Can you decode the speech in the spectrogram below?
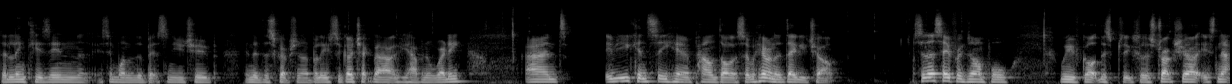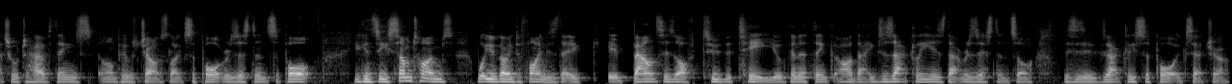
The link is in, it's in one of the bits on YouTube in the description, I believe. So go check that out if you haven't already. And if you can see here in pound dollar, so we're here on the daily chart. So let's say, for example, we've got this particular structure. It's natural to have things on people's charts like support, resistance, support you can see sometimes what you're going to find is that it, it bounces off to the T. You're going to think, oh, that exactly is that resistance, or this is exactly support, etc.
